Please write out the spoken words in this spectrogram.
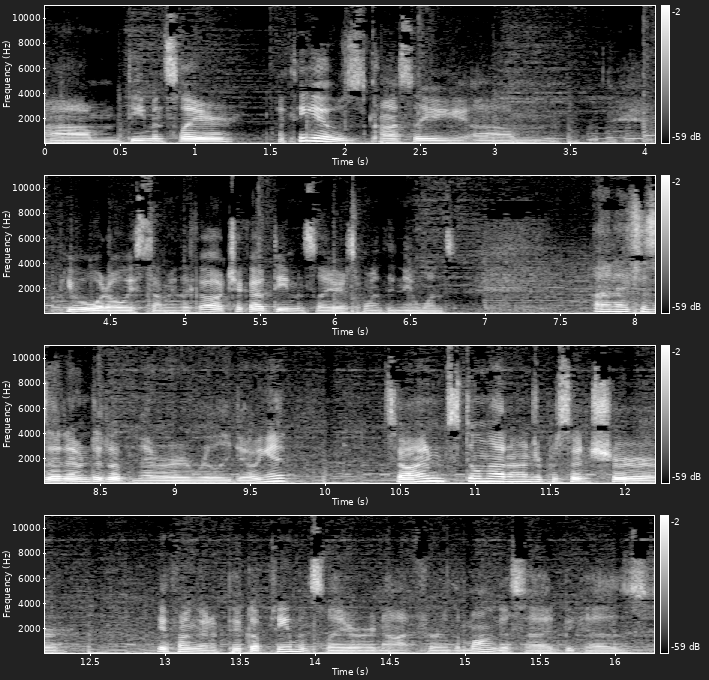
um, Demon Slayer. I think it was constantly um, people would always tell me like, "Oh, check out Demon Slayer. It's one of the new ones." And I just I ended up never really doing it. So I'm still not 100% sure if I'm going to pick up Demon Slayer or not for the manga side because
